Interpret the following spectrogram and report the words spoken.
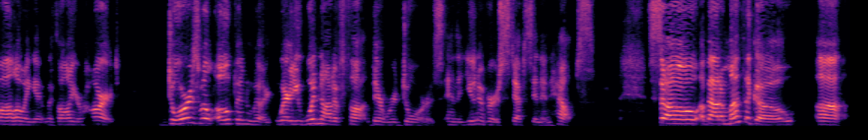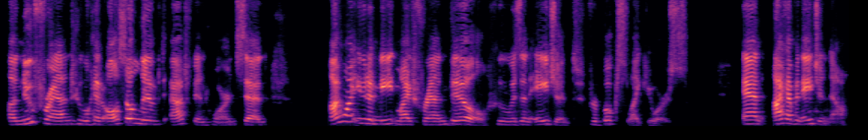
following it with all your heart, doors will open where, where you would not have thought there were doors, and the universe steps in and helps. So, about a month ago, uh, a new friend who had also lived at Findhorn said, I want you to meet my friend Bill, who is an agent for books like yours. And I have an agent now.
